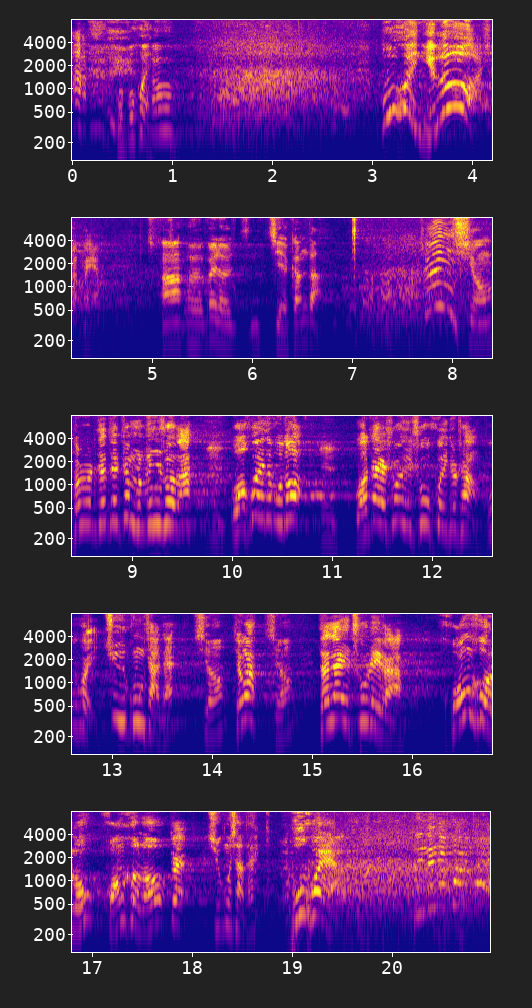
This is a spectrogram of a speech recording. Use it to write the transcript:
我不会，哦，不会你乐什么呀？啊，呃，为了解尴尬，真行，不是，这这这么跟您说吧，嗯。我会的不多，嗯，我再说一出会就唱，不会鞠躬下台，行。行吧？行，咱来一出这个啊黄鹤楼，黄鹤楼，对，鞠躬下台，不会啊？你那那过来过来，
